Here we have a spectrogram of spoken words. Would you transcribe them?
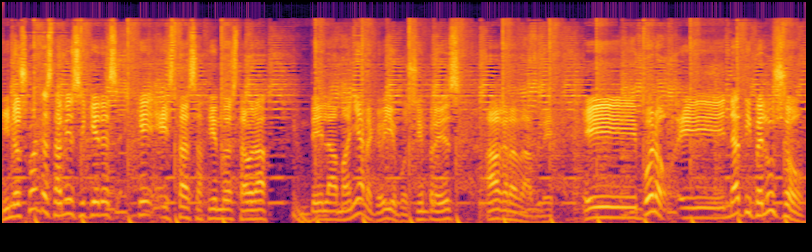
y nos cuentes también si quieres qué estás haciendo a esta hora de la mañana, que oye, pues siempre es agradable. Eh, bueno, eh, Nati Peluso,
